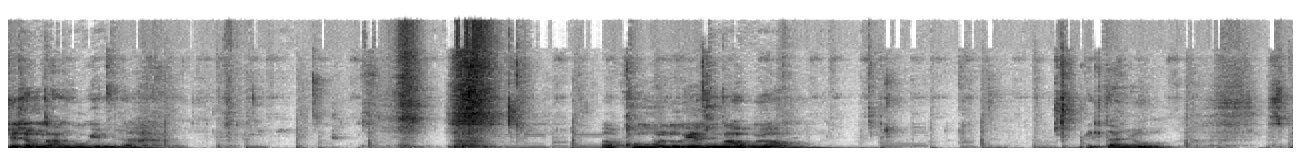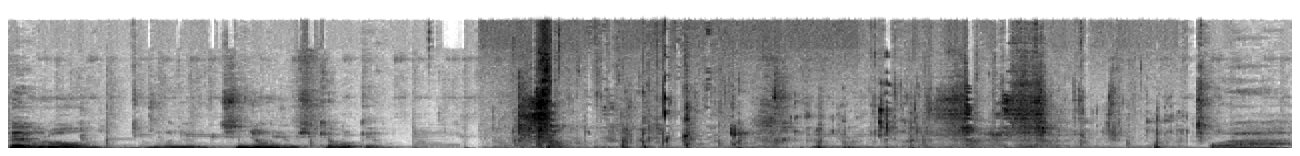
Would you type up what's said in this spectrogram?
총체적 난국입니다. 아, 콧물도 계속 나고요. 일단 요 스팸으로 한번 좀 진정 좀 시켜볼게요. 와.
